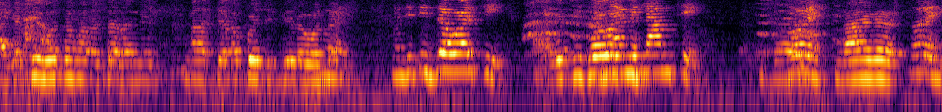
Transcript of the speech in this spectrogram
अगं ती होतं मला सरांनी. नाश्त्याला पैसे दिलं होतं. होय. म्हणजे ती जवळची. अगं ती आणि आम्ही जवळची लांबचे होय. नाही ग. होय.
